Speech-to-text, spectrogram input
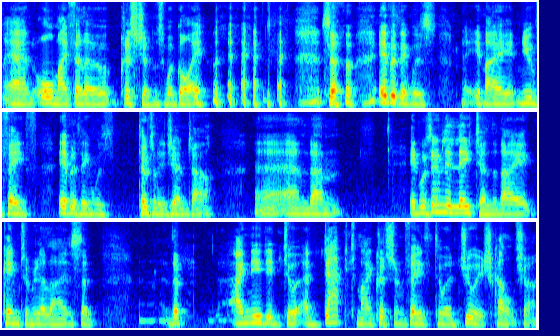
and all my fellow Christians were goy. so everything was, in my new faith, everything was totally Gentile. Uh, and um, it was only later that I came to realize that that I needed to adapt my Christian faith to a Jewish culture.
